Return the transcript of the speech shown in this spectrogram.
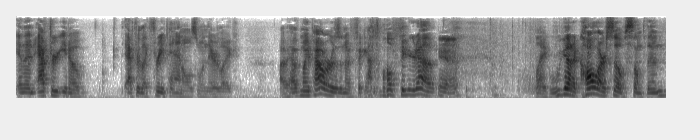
and then after you know, after like three panels when they're like, I have my powers and I've got them all figured out, Yeah. Like we gotta call ourselves something,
